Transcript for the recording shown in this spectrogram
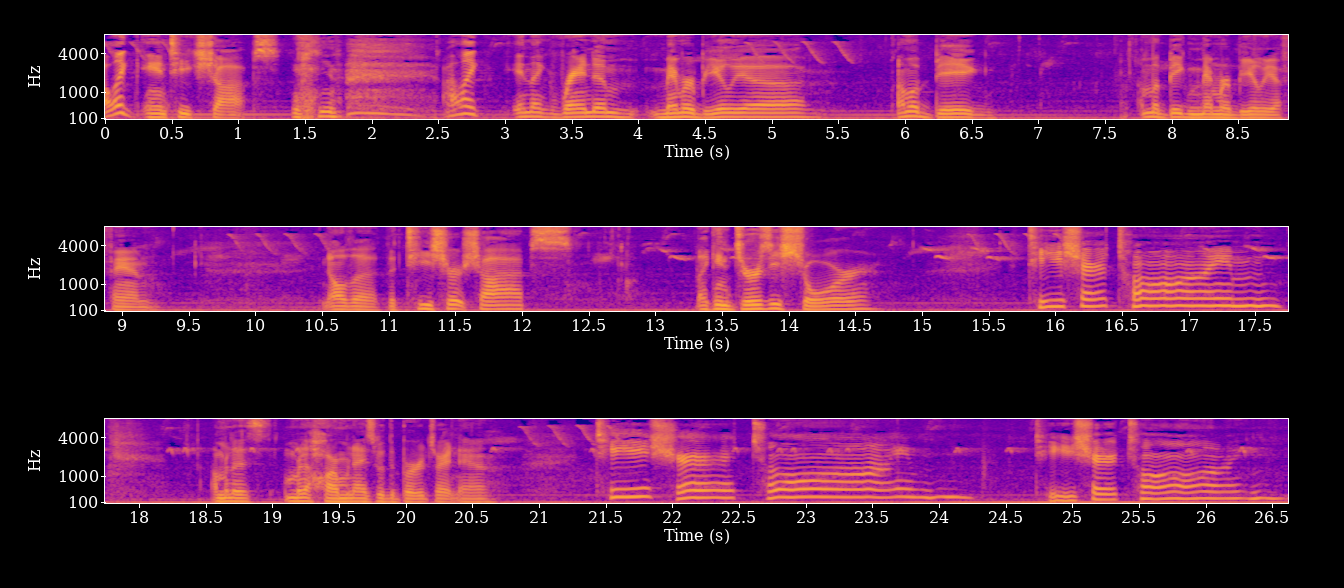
I like antique shops. I like in like random memorabilia. I'm a big I'm a big memorabilia fan. And all the the t-shirt shops like in Jersey Shore. T-shirt time. I'm going to I'm going to harmonize with the birds right now. T-shirt time. T-shirt time.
